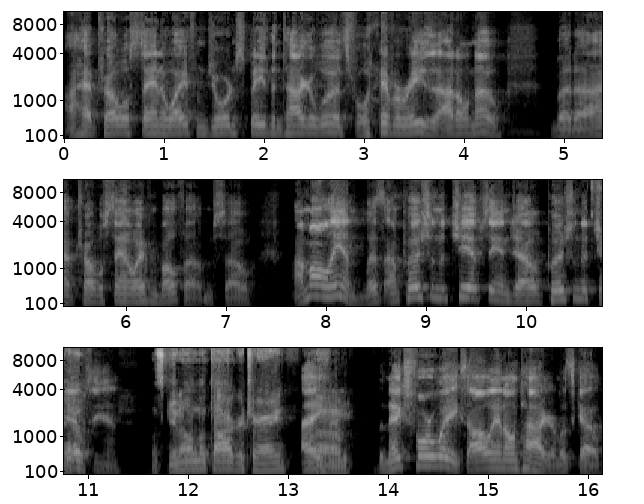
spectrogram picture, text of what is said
I have trouble staying away from Jordan Spieth and Tiger Woods for whatever reason. I don't know, but uh, I have trouble staying away from both of them. So I'm all in. Let's. I'm pushing the chips in, Joe. Pushing the Let's chips go. in. Let's get on the Tiger train. Hey, um, the next four weeks, all in on Tiger. Let's go.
